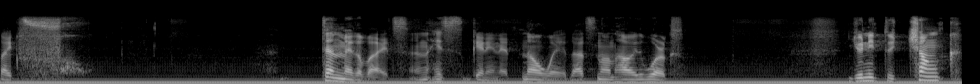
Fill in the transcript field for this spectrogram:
like fuck. 10 megabytes and he's getting it. No way that's not how it works you need to chunk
